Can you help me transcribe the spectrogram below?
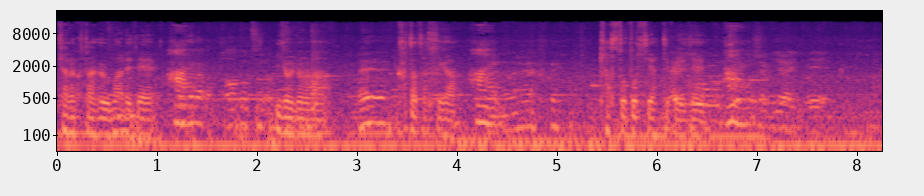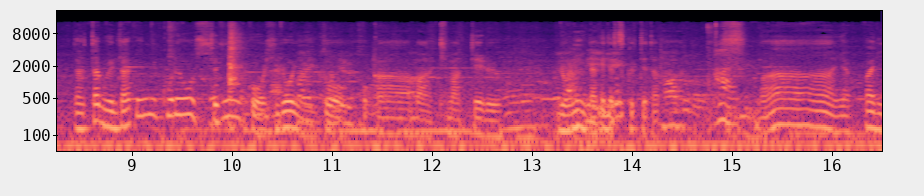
キャラクターが生まれてはい。いろいろな方たちがはい。キャストとしてやってくれてはいだ多分逆にこれを主人公ヒロインと他、まあ、決まっている4人だけで作ってたらはい。まあやっぱり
